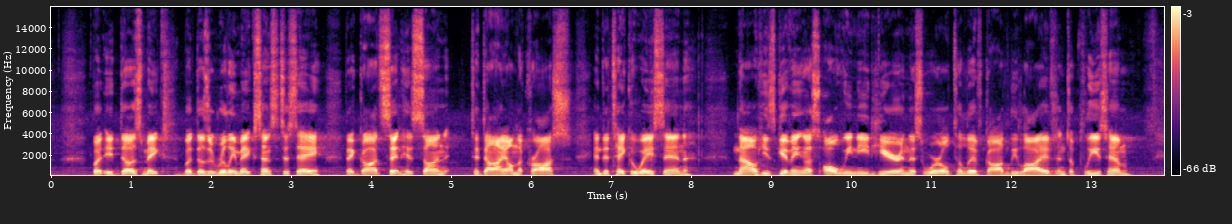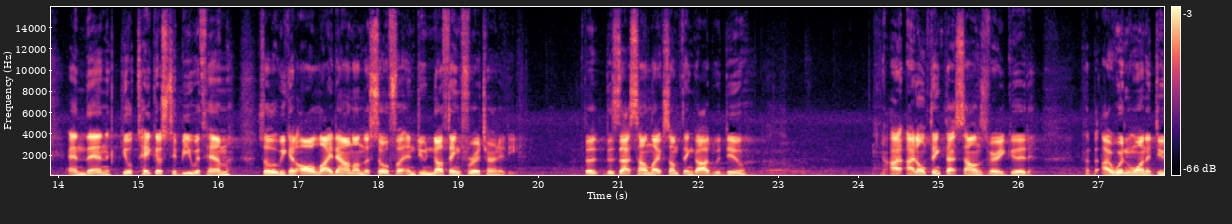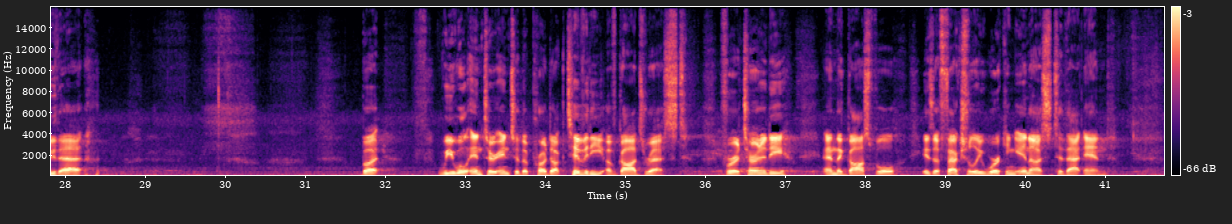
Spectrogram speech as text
but it does make but does it really make sense to say that God sent his son to die on the cross and to take away sin? Now he's giving us all we need here in this world to live godly lives and to please him. And then he'll take us to be with him so that we can all lie down on the sofa and do nothing for eternity. Does that sound like something God would do? I, I don't think that sounds very good. I wouldn't want to do that. But we will enter into the productivity of God's rest for eternity, and the gospel is effectually working in us to that end.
